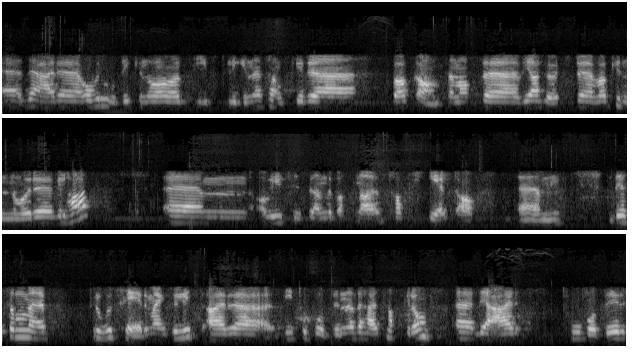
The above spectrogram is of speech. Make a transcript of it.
Eh, det er overhodet ikke noe dyptliggende tanker bak annet enn at vi har hørt hva kundene våre vil ha. Og vi syns den debatten har tatt helt av. Det som provoserer meg egentlig litt, er de to bodyene det her snakker om. Det er to bodyer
